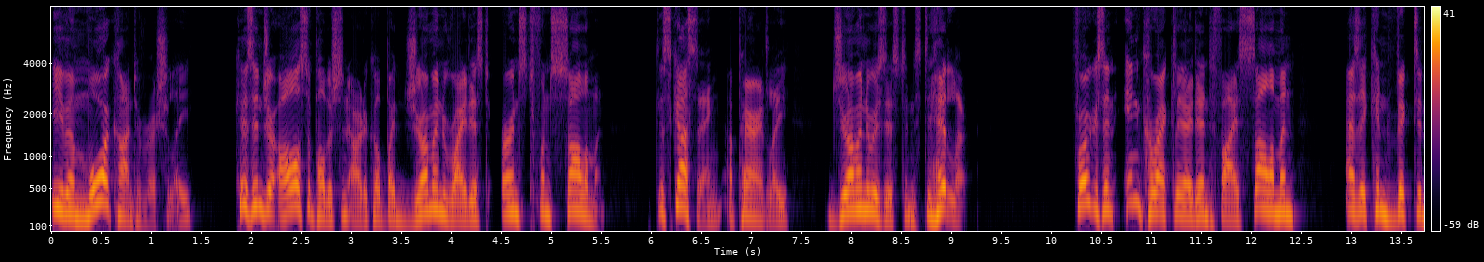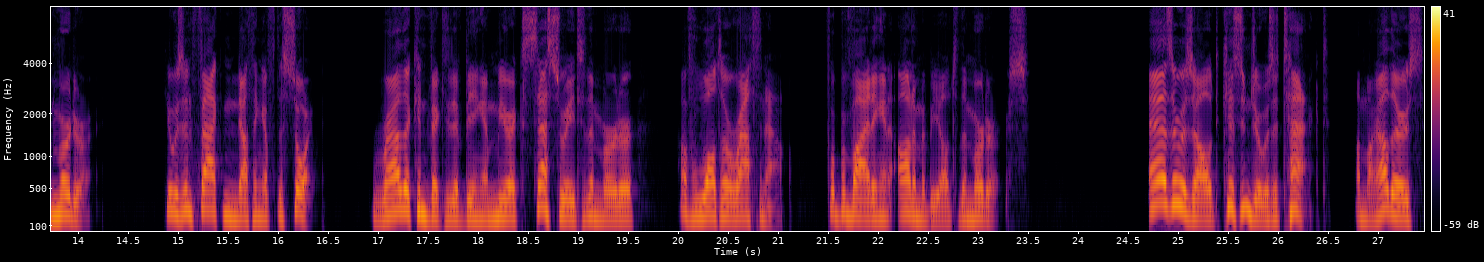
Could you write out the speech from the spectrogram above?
Even more controversially, Kissinger also published an article by German rightist Ernst von Salomon, discussing, apparently, German resistance to Hitler. Ferguson incorrectly identifies Salomon as a convicted murderer. He was in fact nothing of the sort, rather convicted of being a mere accessory to the murder of Walter Rathenau, for providing an automobile to the murderers. As a result, Kissinger was attacked, among others,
